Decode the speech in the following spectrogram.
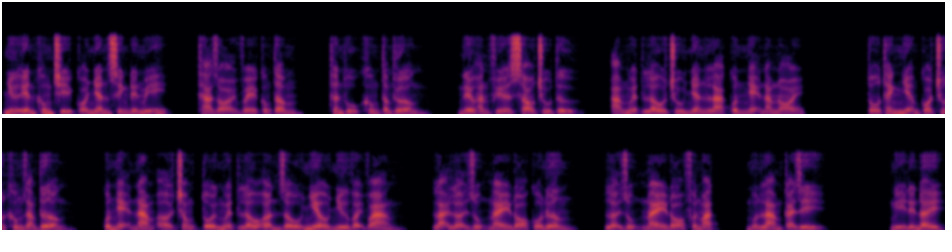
Như Yên không chỉ có nhân sinh đến Mỹ, thả giỏi về công tâm, thân thủ không tầm thường, nếu hắn phía sau chủ tử, ám nguyệt lâu chủ nhân là quân nhẹ nam nói. Tô Thanh Nhiễm có chút không dám tưởng, quân nhẹ nam ở trong tối nguyệt lâu ẩn giấu nhiều như vậy vàng, lại lợi dụng này đó cô nương, lợi dụng này đó phấn mặt, muốn làm cái gì. Nghĩ đến đây,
